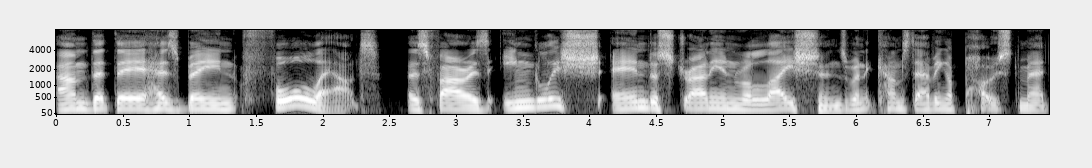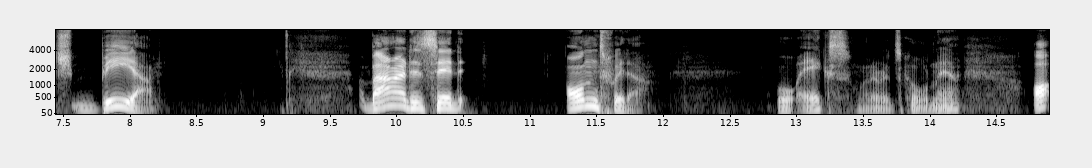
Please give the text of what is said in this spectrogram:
um, that there has been fallout as far as English and Australian relations when it comes to having a post match beer. Bharat has said on Twitter, or X, whatever it's called now, oh,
